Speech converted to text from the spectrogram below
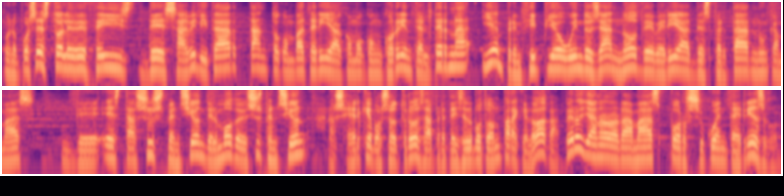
Bueno, pues esto le decís deshabilitar tanto con batería como con corriente alterna y en principio Windows ya no debería despertar nunca más de esta suspensión, del modo de suspensión, a no ser que vosotros apretéis el botón para que lo haga, pero ya no lo hará más por su cuenta y riesgo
